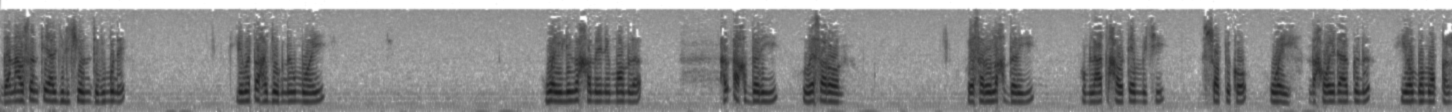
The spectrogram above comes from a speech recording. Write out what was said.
gannaaw sant yàlla julli ci yonante bi mu ne li ma tax a jóg way li nga xamee ne moom la al axdar wesaroon wesaru laxdar yi moom laa taxaw temm ci soppi ko way ndax way daa gën a yomba mokkal.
